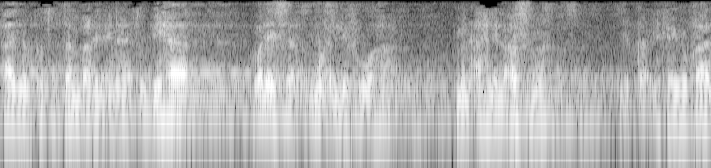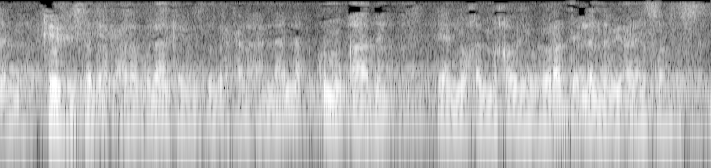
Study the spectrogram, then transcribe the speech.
هذه الكتب تنبغي العناية بها وليس مؤلفوها من أهل العصمة لكي يقال أن كيف يستدرك على فلان كيف يستدرك على علان لا كل مقابل. لأن يؤخذ من قوله ويرد إلا النبي عليه الصلاة والسلام.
